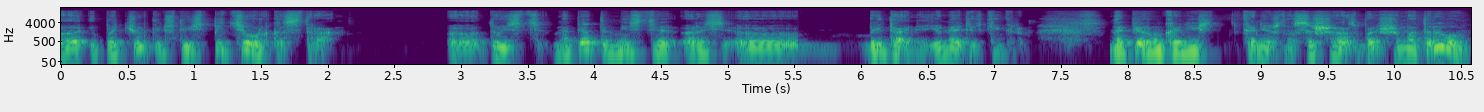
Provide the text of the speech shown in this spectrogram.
и подчеркивает, что есть пятерка стран. Э, то есть на пятом месте Россия, Британия, United Kingdom. На первом, конечно, США с большим отрывом,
